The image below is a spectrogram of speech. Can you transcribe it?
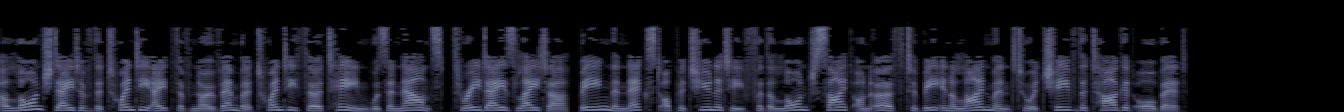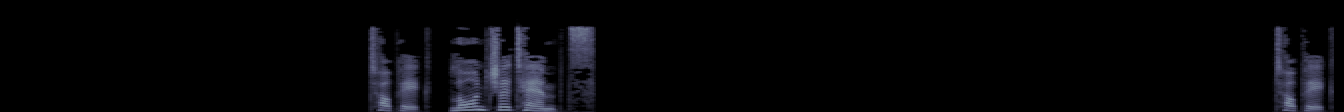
A launch date of 28 November 2013 was announced, three days later, being the next opportunity for the launch site on Earth to be in alignment to achieve the target orbit. Launch attempts Topic.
